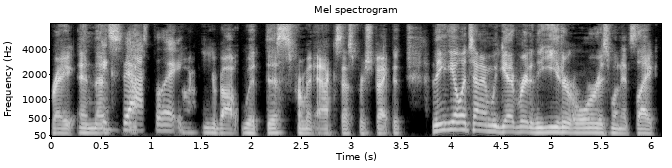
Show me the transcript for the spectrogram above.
right? And that's exactly that's talking about with this from an access perspective. I think the only time we get rid of the either or is when it's like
